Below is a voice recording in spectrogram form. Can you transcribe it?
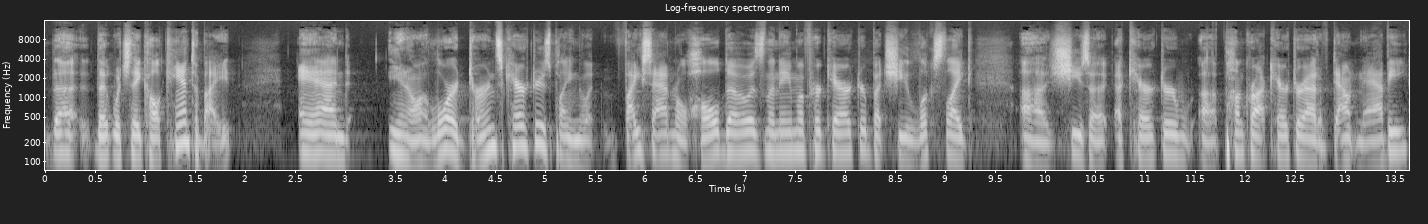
the, the, which they call Canto Bight. And, you know, Laura Dern's character is playing what, Vice Admiral Holdo is the name of her character, but she looks like uh, she's a, a character, a punk rock character out of Downton Abbey.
